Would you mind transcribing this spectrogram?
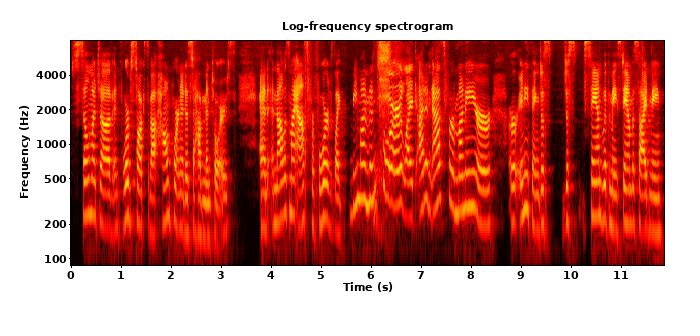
so much of, and Forbes talks about how important it is to have mentors. And, and that was my ask for Forbes, like be my mentor. like I didn't ask for money or or anything. Just just stand with me, stand beside me.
